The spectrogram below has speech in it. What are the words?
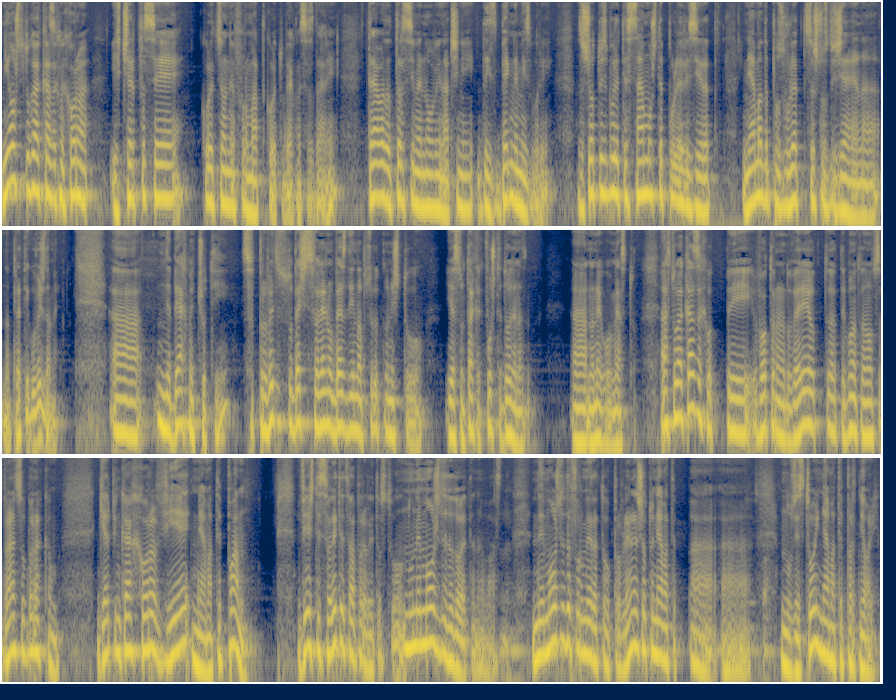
Ние още тогава казахме хора, изчерпва се коалиционния формат, който бяхме създали, трябва да търсиме нови начини да избегнем избори, защото изборите само ще поляризират, няма да позволят всъщност движение на, напред и го виждаме. А, не бяхме чути, правителството беше свалено без да има абсолютно нищо яснота какво ще дойде на, а, на негово място. Аз тогава казах от, при вота на доверие от трибуната на събрание, се обърнах към Герпин, казах хора, вие нямате план. Вие ще свалите това правителство, но не можете да дойдете на власт. Не можете да формирате управление, защото нямате а, а, мнозинство и нямате партньори.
